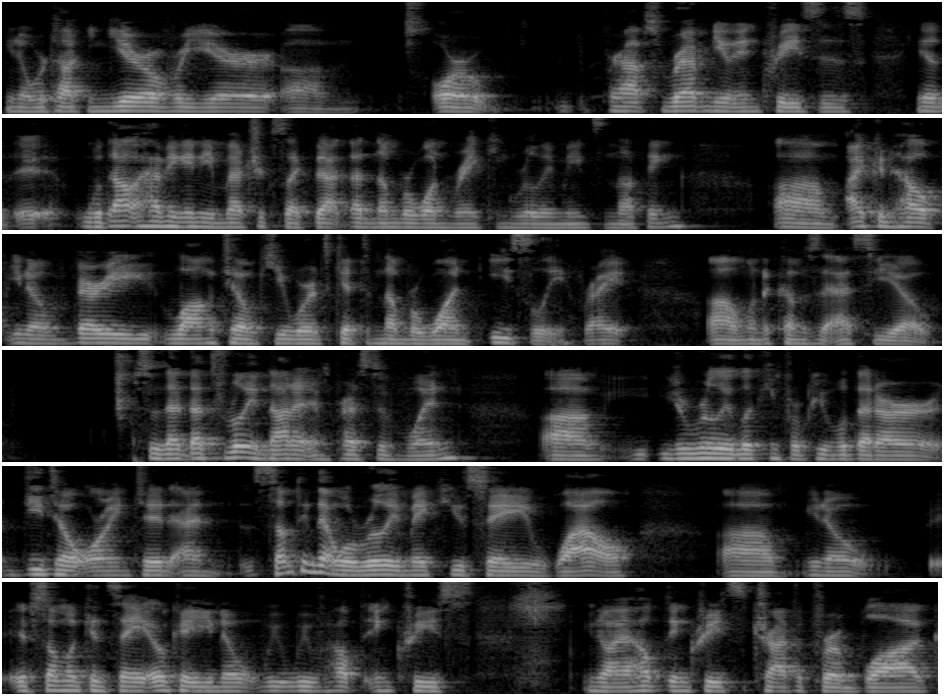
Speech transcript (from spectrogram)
You know, we're talking year over year, um, or perhaps revenue increases. You know, it, without having any metrics like that, that number one ranking really means nothing um, I can help you know very long tail keywords get to number one easily, right? Um, when it comes to SEO, so that that's really not an impressive win. Um, you're really looking for people that are detail oriented and something that will really make you say, "Wow!" Um, you know, if someone can say, "Okay, you know, we, we've helped increase, you know, I helped increase traffic for a blog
